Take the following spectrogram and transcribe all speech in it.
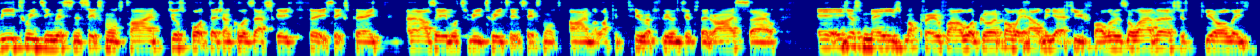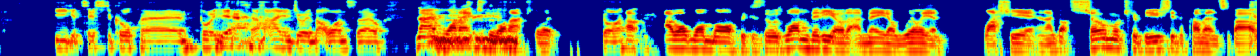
retweeting this in six months' time. Just bought Dejan Kulusevski for 36p, and then I was able to retweet it in six months' time at like a two or three hundred percent rise. So it, it, just made my profile look good. Probably helped me get a few followers or whatever. It's just purely egotistical. Um, but yeah, I enjoyed that one. So now I have one extra one actually. Go on. I, I want one more because there was one video that I made on Willian last year, and I got so much abuse in the comments about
